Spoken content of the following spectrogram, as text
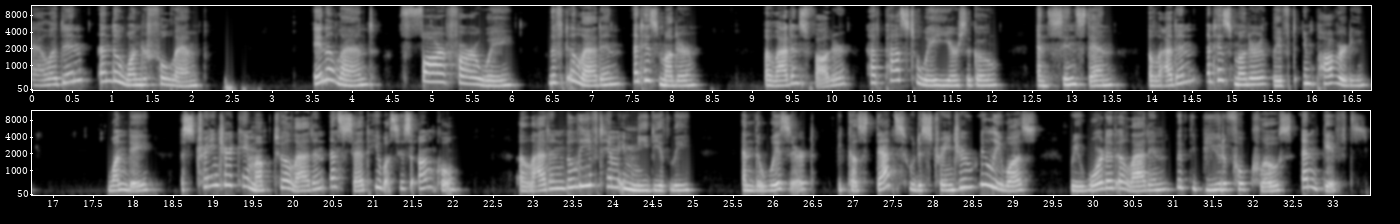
Aladdin and the Wonderful Lamp In a land far, far away lived Aladdin and his mother. Aladdin's father had passed away years ago, and since then Aladdin and his mother lived in poverty. One day, a stranger came up to Aladdin and said he was his uncle. Aladdin believed him immediately, and the wizard, because that's who the stranger really was, rewarded Aladdin with the beautiful clothes and gifts.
